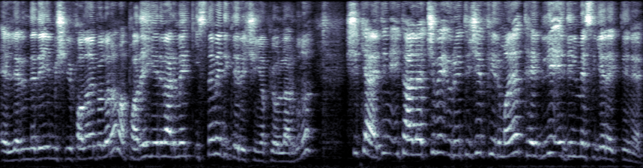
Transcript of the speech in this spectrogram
ellerinde değilmiş gibi falan yapıyorlar ama parayı geri vermek istemedikleri için yapıyorlar bunu. Şikayetin ithalatçı ve üretici firmaya tebliğ edilmesi gerektiğini.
